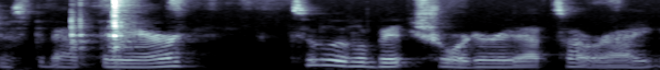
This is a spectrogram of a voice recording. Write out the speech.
Just about there. It's a little bit shorter, that's all right.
